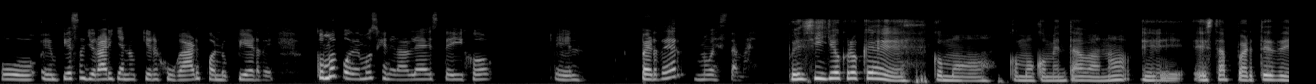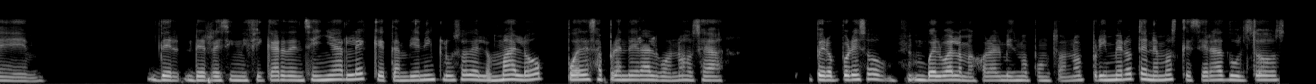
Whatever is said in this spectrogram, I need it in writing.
o empieza a llorar y ya no quiere jugar cuando pierde. ¿Cómo podemos generarle a este hijo el perder no está mal? Pues sí, yo creo que como, como comentaba, ¿no? Eh, esta parte de, de, de resignificar, de enseñarle que también incluso de lo malo puedes aprender algo, ¿no? O sea, pero por eso vuelvo a lo mejor al mismo punto, ¿no? Primero tenemos que ser adultos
